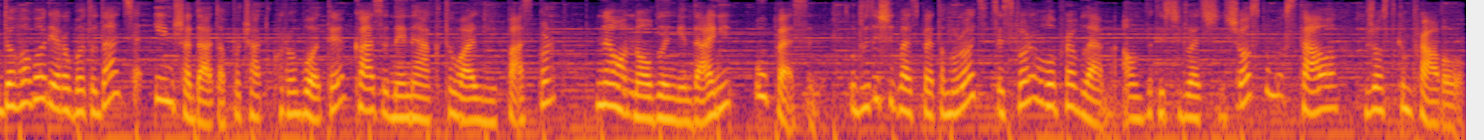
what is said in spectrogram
Договорі роботодавця інша дата початку роботи, вказаний неактуальний паспорт. Неоновлені дані у песень у 2025 році це створювало проблеми, а у 2026 стало жорстким правилом.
